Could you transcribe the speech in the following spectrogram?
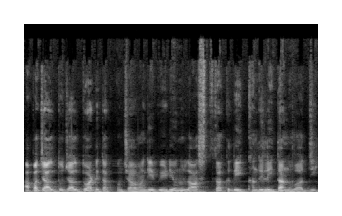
ਆਪਾਂ ਜਲਦ ਤੋਂ ਜਲਦ ਤੁਹਾਡੇ ਤੱਕ ਪਹੁੰਚਾਵਾਂਗੇ। ਵੀਡੀਓ ਨੂੰ ਲਾਸਟ ਤੱਕ ਦੇਖਣ ਦੇ ਲਈ ਧੰਨਵਾਦ ਜੀ।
